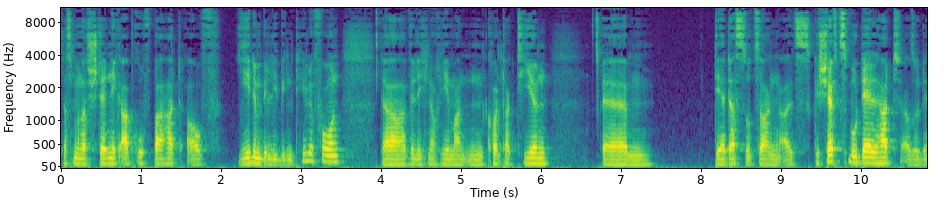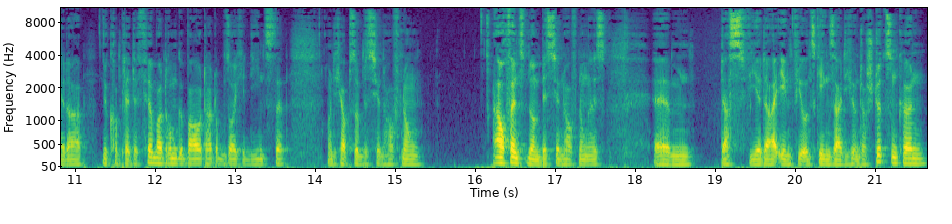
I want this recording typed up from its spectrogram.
dass man das ständig abrufbar hat auf jedem beliebigen Telefon. Da will ich noch jemanden kontaktieren, ähm, der das sozusagen als Geschäftsmodell hat, also der da eine komplette Firma drum gebaut hat um solche Dienste. Und ich habe so ein bisschen Hoffnung, auch wenn es nur ein bisschen Hoffnung ist, ähm, dass wir da irgendwie uns gegenseitig unterstützen können.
